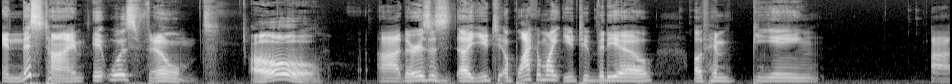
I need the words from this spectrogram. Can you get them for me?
and this time it was filmed. oh. Uh, there is this, a YouTube, a black and white YouTube video of him being uh,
